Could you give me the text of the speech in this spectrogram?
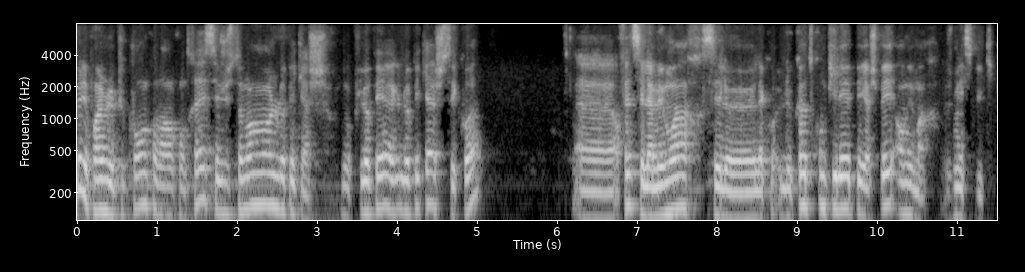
les problèmes les plus courants qu'on va rencontrer, c'est justement l'OP cache. Donc l'OP cache, c'est quoi? Euh, En fait, c'est la mémoire, c'est le, code compilé PHP en mémoire. Je m'explique.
